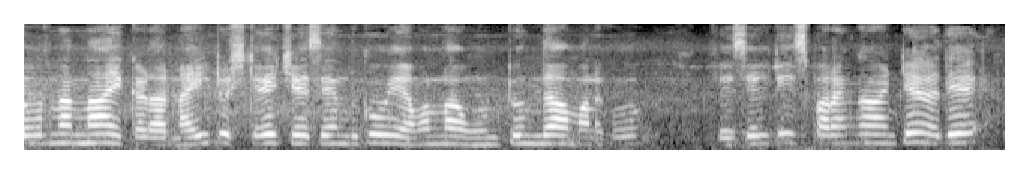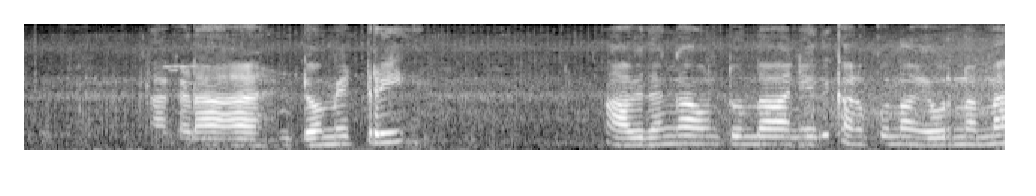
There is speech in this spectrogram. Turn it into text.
ఎవరినన్నా. ఇక్కడ నైట్ స్టే చేసేందుకు ఏమన్నా ఉంటుందా మనకు? ఫెసిలిటీస్ పరంగా అంటే అదే. అక్కడ డొమెట్రీ ఆ విధంగా ఉంటుందా అనేది కనుక్కుందాం ఎవరినన్నా.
